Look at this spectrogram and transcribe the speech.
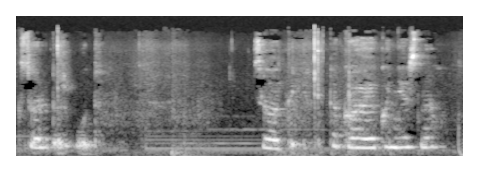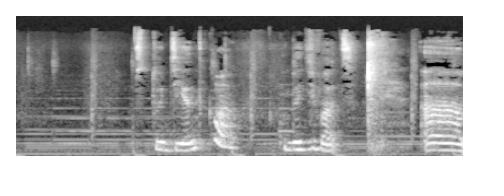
аксессуары тоже будут золотые. Такая, конечно, студентка. Куда деваться? А,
